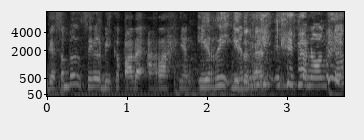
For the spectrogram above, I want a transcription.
gak sebel sih lebih kepada arah yang iri gitu kan. penonton.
